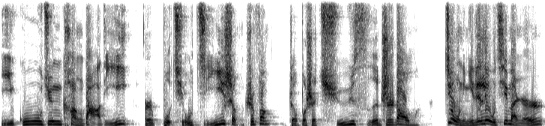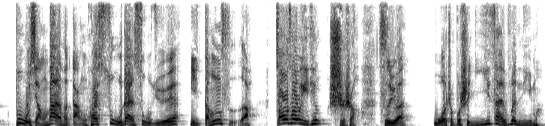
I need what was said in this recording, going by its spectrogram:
以孤军抗大敌而不求极胜之方，这不是取死之道吗？就你这六七万人，不想办法赶快速战速决，你等死啊！曹操一听，是啊，子远，我这不是一再问你吗？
